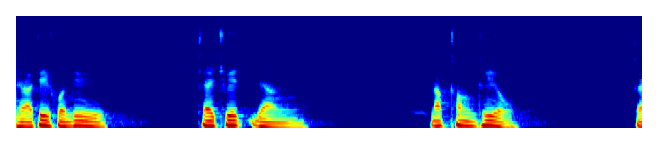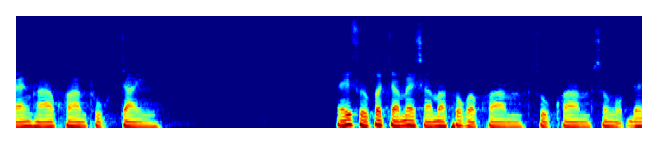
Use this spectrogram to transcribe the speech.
ขณะที่คนที่ใช้ชีวิตอย่างนักท่องเที่ยว แสงหาความถูกใจ ในที่สุดก็จะไม่สามารถพบกับความสุขความสงบได้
